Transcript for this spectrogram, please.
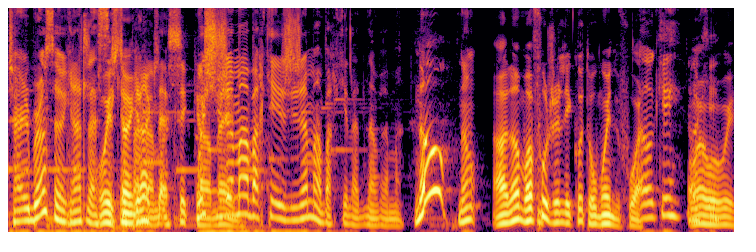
Charlie Brown, c'est un grand classique. Oui, c'est un grand classique Moi, quand je suis jamais embarqué, j'ai jamais embarqué là-dedans vraiment. Non? Non. Ah non, moi, il faut que je l'écoute au moins une fois. OK. Oui, oui, oui.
